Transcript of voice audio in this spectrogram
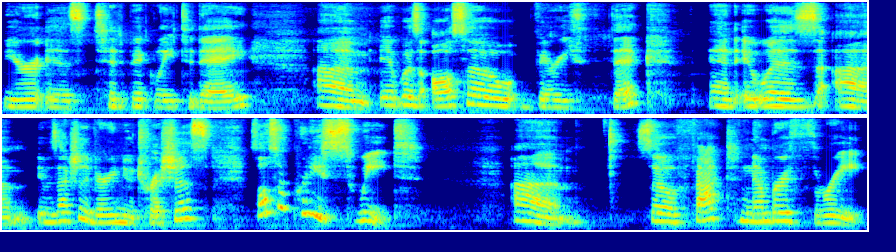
beer is typically today. Um, it was also very thick and it was um, it was actually very nutritious. It's also pretty sweet. Um, so fact number three,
